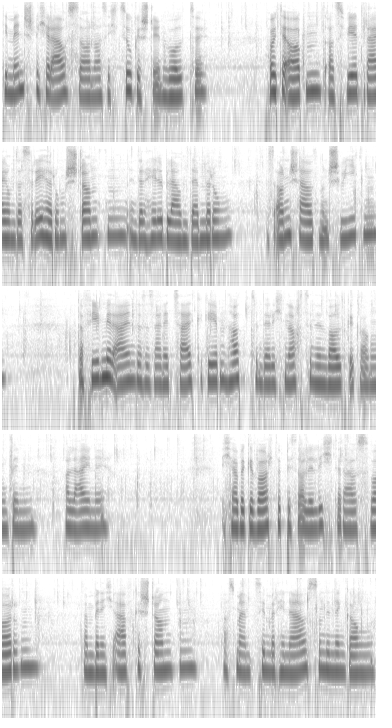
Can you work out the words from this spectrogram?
die menschlicher aussahen, als ich zugestehen wollte, heute Abend, als wir drei um das Reh herumstanden, in der hellblauen Dämmerung, es anschauten und schwiegen, da fiel mir ein, dass es eine Zeit gegeben hat, in der ich nachts in den Wald gegangen bin, alleine. Ich habe gewartet, bis alle Lichter aus waren, dann bin ich aufgestanden, aus meinem Zimmer hinaus und in den Gang,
